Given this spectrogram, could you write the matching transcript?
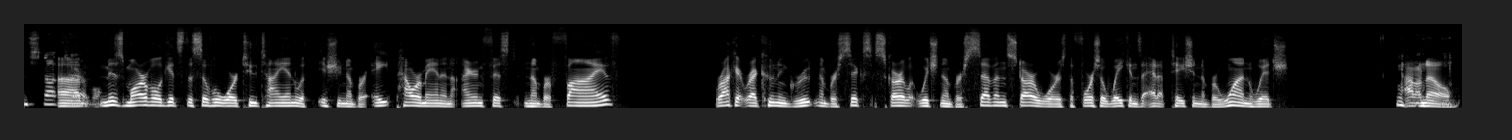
It's not Uh, terrible. Ms. Marvel gets the Civil War 2 tie in with issue number 8, Power Man and Iron Fist number 5. Rocket Raccoon and Groot number 6, Scarlet Witch number 7, Star Wars The Force Awakens adaptation number 1, which I don't know.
